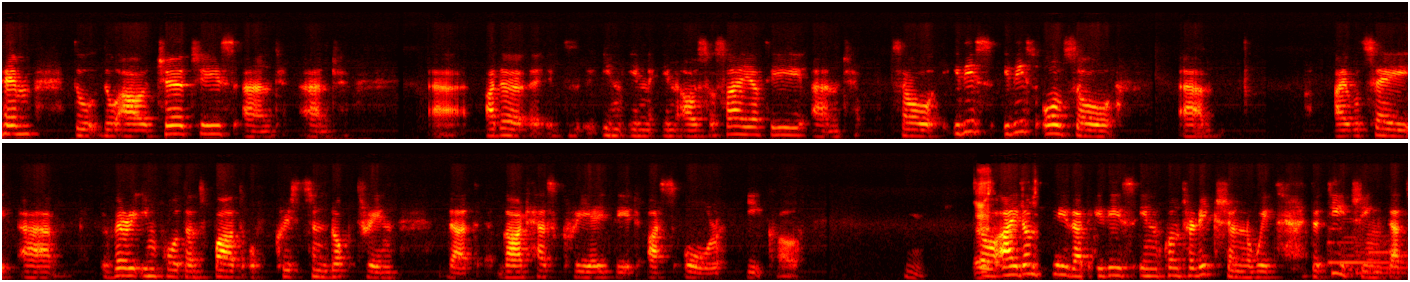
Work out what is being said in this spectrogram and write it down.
them to, to our churches and and uh, other in, in in our society and so it is it is also um, I would say uh, a very important part of Christian doctrine that God has created us all equal. Hmm. So uh, I don't see that it is in contradiction with the teaching that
